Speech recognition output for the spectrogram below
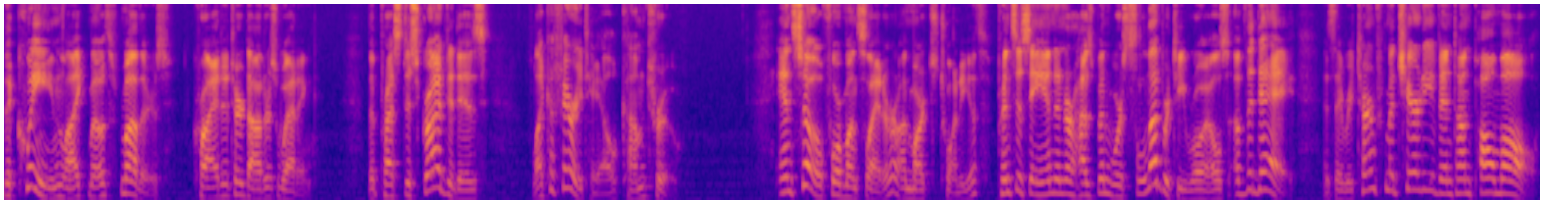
The Queen, like most mothers, cried at her daughter's wedding. The press described it as like a fairy tale come true. And so, four months later, on March 20th, Princess Anne and her husband were celebrity royals of the day as they returned from a charity event on Pall Mall,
